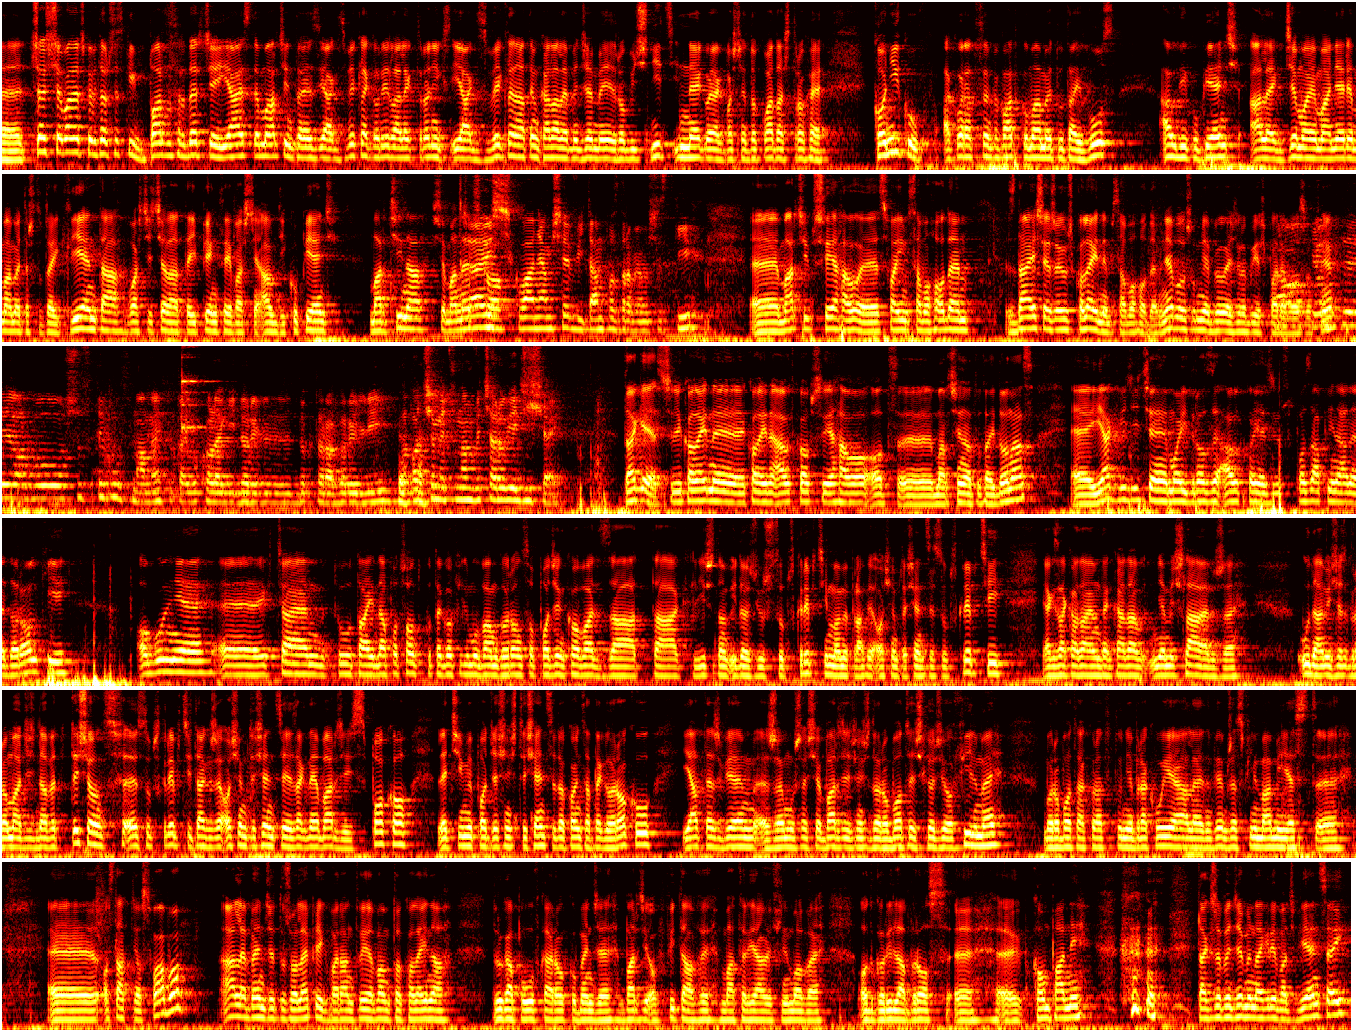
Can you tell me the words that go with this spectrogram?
E, Cześć, siemaneczko, witam wszystkich bardzo serdecznie. Ja jestem Marcin, to jest jak zwykle Gorilla Electronics i jak zwykle na tym kanale będziemy robić nic innego, jak właśnie dokładać trochę koników. Akurat w tym wypadku mamy tutaj wóz Audi Q5, ale gdzie moje maniery? Mamy też tutaj klienta, właściciela tej pięknej właśnie Audi Q5, Marcina, siemaneczko. Cześć, kłaniam się, witam, pozdrawiam wszystkich. E, Marcin przyjechał e, swoim samochodem, zdaje się, że już kolejnym samochodem, nie? Bo już u mnie byłeś, robiłeś parę No, wozów, nie? piąty albo szósty wóz mamy tutaj u kolegi doktora Gorilli. Zobaczymy co nam wyczaruje dzisiaj. Tak jest, czyli kolejny, kolejne autko przyjechało od e, Marcina tutaj do nas. Jak widzicie, moi drodzy, autko jest już pozapinane do rolki. Ogólnie e, chciałem tutaj na początku tego filmu Wam gorąco podziękować za tak liczną ilość już subskrypcji. Mamy prawie 8000 subskrypcji. Jak zakładałem ten kanał, nie myślałem, że uda mi się zgromadzić nawet 1000 e, subskrypcji, także 8000 jest jak najbardziej spoko. Lecimy po 10 tysięcy do końca tego roku. Ja też wiem, że muszę się bardziej wziąć do roboty, jeśli chodzi o filmy, bo roboty akurat tu nie brakuje, ale wiem, że z filmami jest e, e, ostatnio słabo. Ale będzie dużo lepiej, gwarantuję Wam to kolejna, druga połówka roku będzie bardziej obfita w materiały filmowe od Gorilla Bros e, e, Company. Także będziemy nagrywać więcej.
